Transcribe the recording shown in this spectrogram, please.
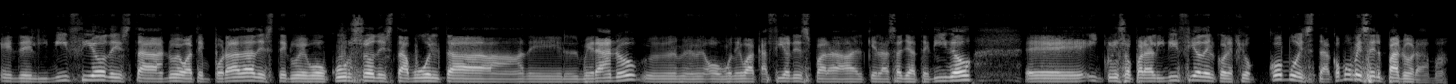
En el inicio de esta nueva temporada, de este nuevo curso, de esta vuelta del verano eh, o de vacaciones para el que las haya tenido, eh, incluso para el inicio del colegio. ¿Cómo está? ¿Cómo ves el panorama?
